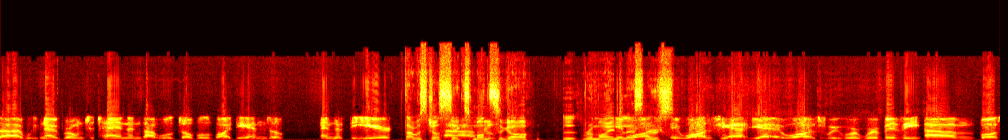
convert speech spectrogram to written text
Uh, we've now grown to ten, and that will double by the end of end of the year. That was just six um, months ago remind it listeners. Was, it was, yeah, yeah, it was. We, we're, we're busy, um, but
